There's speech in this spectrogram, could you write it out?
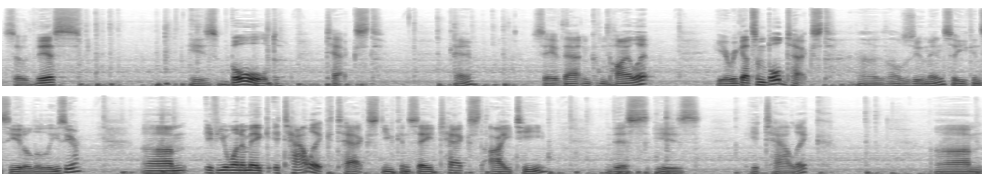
So this is bold text. Okay, save that and compile it. Here we got some bold text. Uh, I'll zoom in so you can see it a little easier. Um, if you want to make italic text, you can say text it. This is italic. Um,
